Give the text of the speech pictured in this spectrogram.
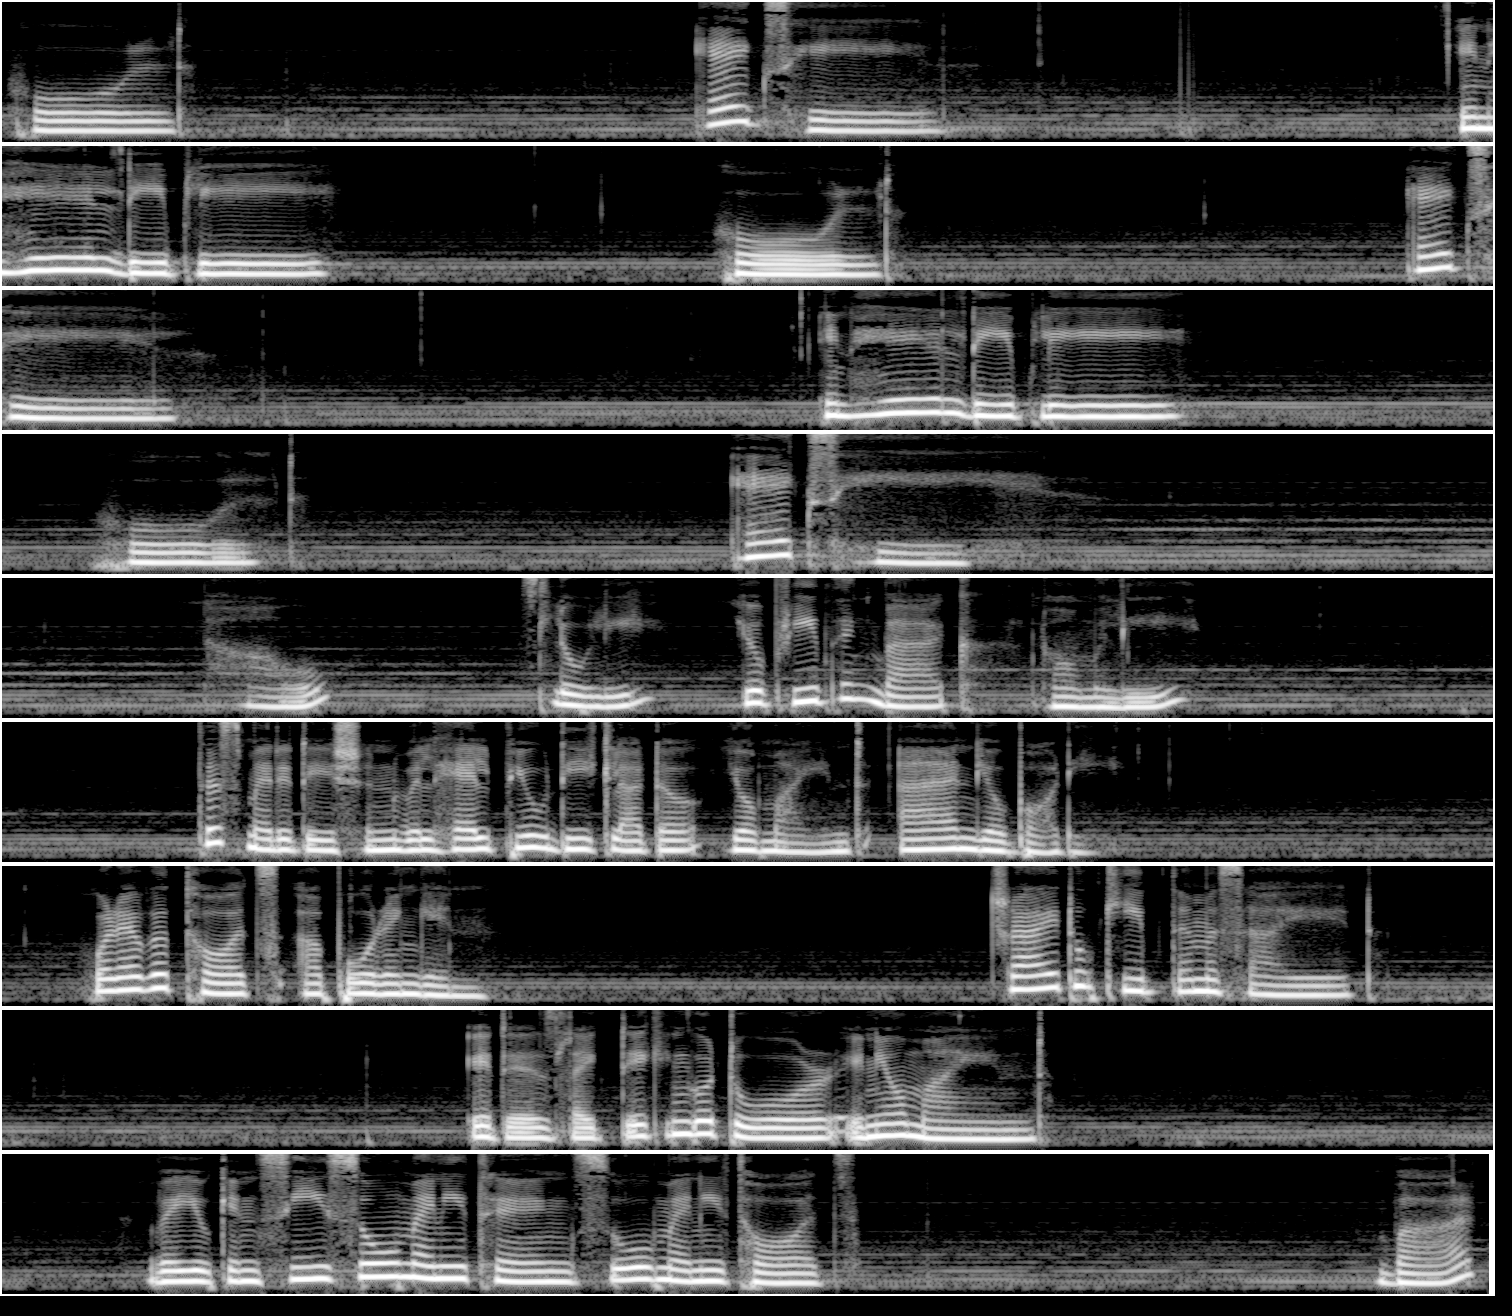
hold exhale Inhale deeply, hold, exhale. Inhale deeply, hold, exhale. Now, slowly, you're breathing back normally this meditation will help you declutter your mind and your body. Whatever thoughts are pouring in, try to keep them aside. It is like taking a tour in your mind where you can see so many things, so many thoughts. But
